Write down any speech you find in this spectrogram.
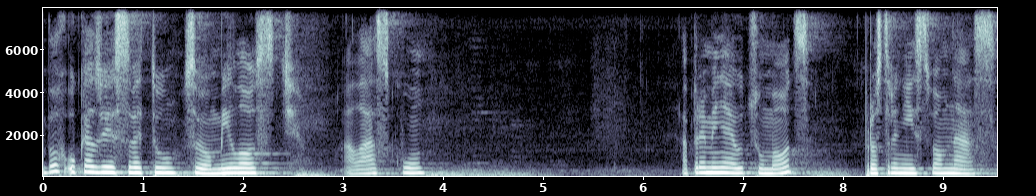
Boh ukazuje svetu svoju milosť a lásku. a premeniajúcu moc prostredníctvom nás.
